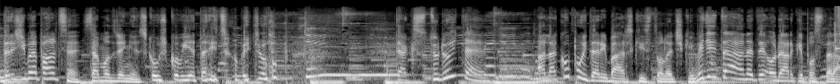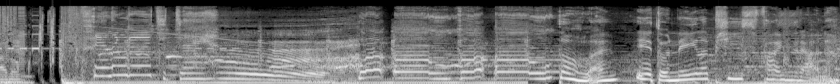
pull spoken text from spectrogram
Držíme palce, samozřejmě, zkouškový je tady co by dub. Tak studujte a nakupujte rybářský stolečky. Vidíte, a hned je o dárky postaráno. Tohle je to nejlepší z Fajn rána.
